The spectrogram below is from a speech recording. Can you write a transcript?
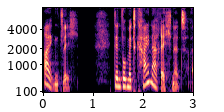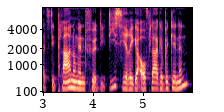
Eigentlich. Denn womit keiner rechnet, als die Planungen für die diesjährige Auflage beginnen,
